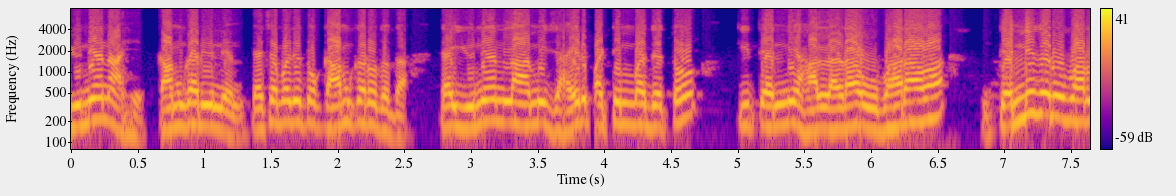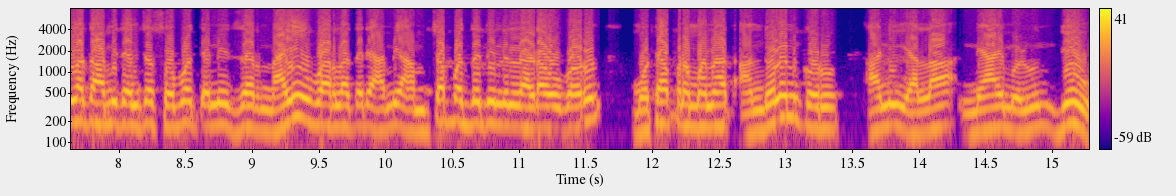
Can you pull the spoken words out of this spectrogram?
युनियन आहे कामगार युनियन त्याच्यामध्ये तो काम करत होता. त्या युनियनला आम्ही जाहीर पाठिंबा देतो. की त्यांनी हा लढा उभारावा. त्यांनी जर उभारला तर आम्ही त्यांच्यासोबत त्यांनी जर नाही उभारला तरी आम्ही आमच्या पद्धतीने लढा उभारून मोठ्या प्रमाणात आंदोलन करू आणि याला न्याय मिळवून देऊ.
